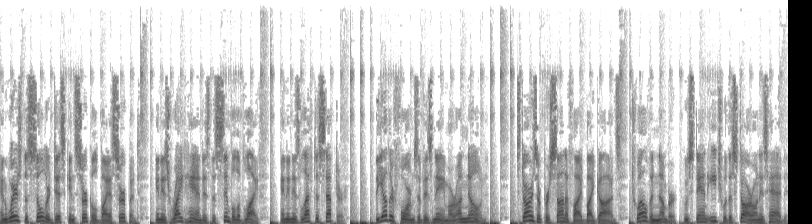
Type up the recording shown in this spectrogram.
and wears the solar disk encircled by a serpent. In his right hand is the symbol of life, and in his left a scepter. The other forms of his name are unknown. Stars are personified by gods, twelve in number, who stand each with a star on his head.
